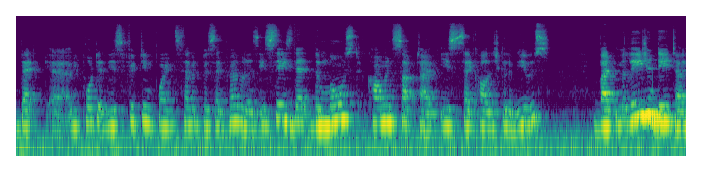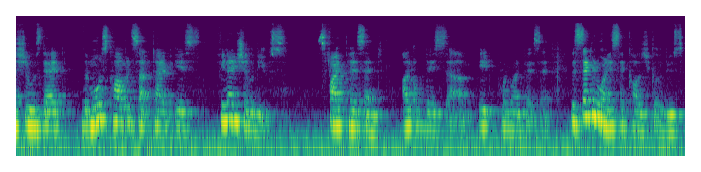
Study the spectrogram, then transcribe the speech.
that uh, reported this 15.7% prevalence, it says that the most common subtype is psychological abuse, but Malaysian data shows that the most common subtype is financial abuse. It's 5% out of this 8.1%. Um, the second one is psychological abuse.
